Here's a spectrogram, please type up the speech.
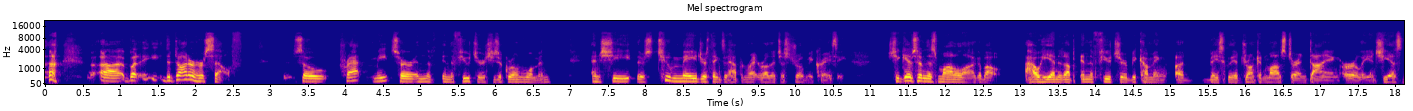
uh, but the daughter herself. So Pratt meets her in the in the future. She's a grown woman, and she there's two major things that happen right in a row that just drove me crazy. She gives him this monologue about how he ended up in the future becoming a basically a drunken monster and dying early. And she has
